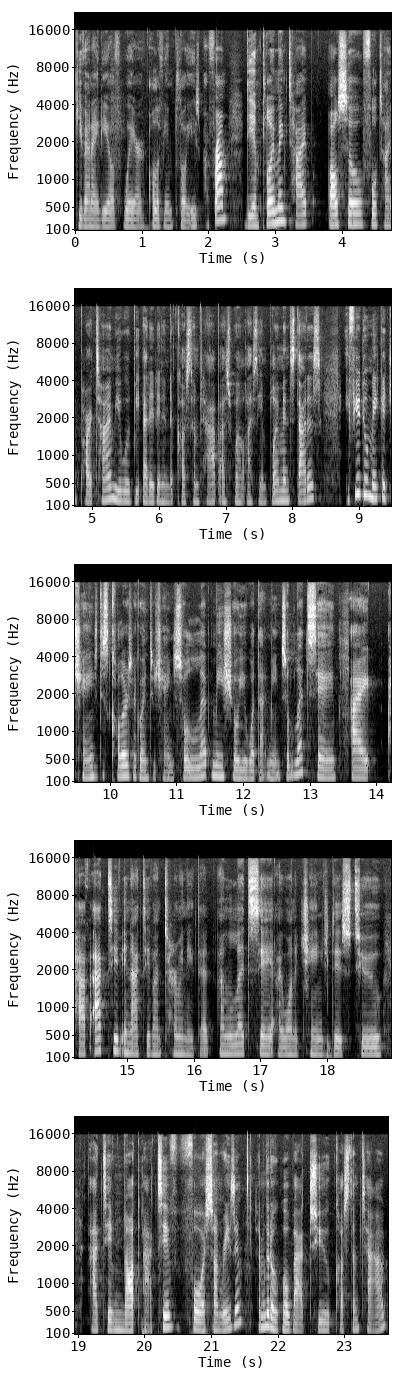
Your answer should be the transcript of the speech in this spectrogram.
give an idea of where all of your employees are from. The employment type also, full time, part time, you would be editing in the custom tab as well as the employment status. If you do make a change, these colors are going to change. So, let me show you what that means. So, let's say I have active, inactive, and terminated. And let's say I want to change this to active, not active for some reason. So I'm going to go back to custom tab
